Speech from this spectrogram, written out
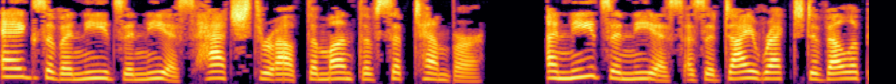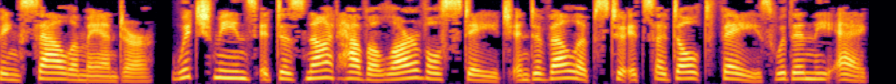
Eggs of Aneides aeneus hatch throughout the month of September. Aneides aeneus is a direct developing salamander, which means it does not have a larval stage and develops to its adult phase within the egg.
